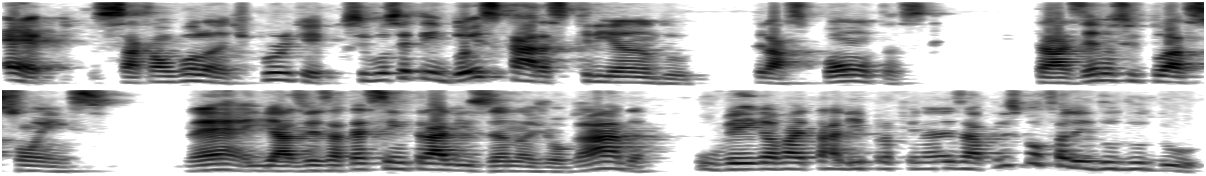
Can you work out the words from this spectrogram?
É, sacar um volante. Por quê? Se você tem dois caras criando pelas pontas, trazendo situações, né? E às vezes até centralizando a jogada, o Veiga vai estar tá ali para finalizar. Por isso que eu falei do Dudu.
